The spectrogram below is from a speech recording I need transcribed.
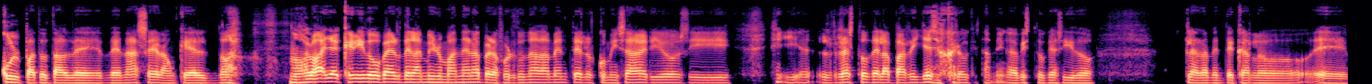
culpa total de, de Nasser, aunque él no, no, lo haya querido ver de la misma manera, pero afortunadamente los comisarios y, y, el resto de la parrilla yo creo que también ha visto que ha sido claramente, Carlos, eh,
